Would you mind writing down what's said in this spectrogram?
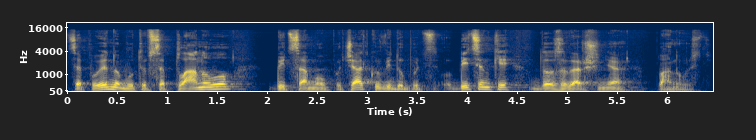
це повинно бути все планово від самого початку, від обіцянки до завершення плановості.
